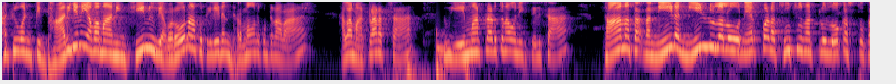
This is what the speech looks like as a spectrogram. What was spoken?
అటువంటి భార్యని అవమానించి నువ్వెవరో నాకు తెలియడం ధర్మం అనుకుంటున్నావా? అలా మాట్లాడచ్చా? నువ్వు ఏం మాట్లాడుతున్నావో నీకు తెలుసా? తాన తన నీడ నీళ్ళులలో నేర్పడ చూచునట్లు లోకస్తుత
